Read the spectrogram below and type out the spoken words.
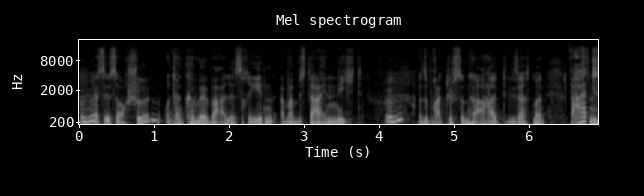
Mhm. Das ist auch schön und dann können wir über alles reden, aber bis dahin nicht. Mhm. Also praktisch so eine Art, wie sagt man, Waffen,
